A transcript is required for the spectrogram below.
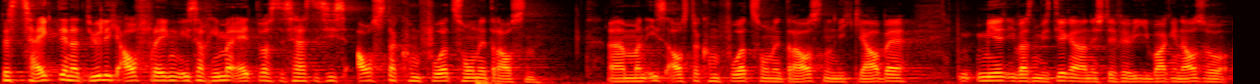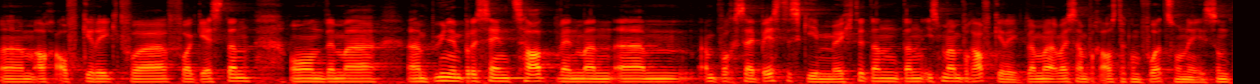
das zeigt dir natürlich, Aufregung ist auch immer etwas, das heißt, es ist aus der Komfortzone draußen. Äh, man ist aus der Komfortzone draußen und ich glaube, mir, ich weiß nicht, wie es dir gegangen ist, Steffi, ich war genauso ähm, auch aufgeregt vor, vor gestern. Und wenn man ähm, Bühnenpräsenz hat, wenn man ähm, einfach sein Bestes geben möchte, dann, dann ist man einfach aufgeregt, weil, man, weil es einfach aus der Komfortzone ist. Und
